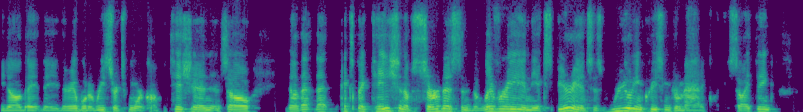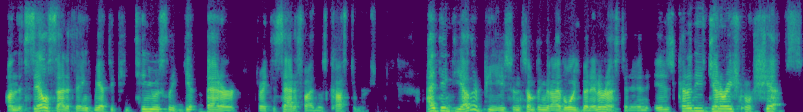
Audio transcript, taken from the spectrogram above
You know, they, they, they're able to research more competition. And so, you know, that, that expectation of service and delivery and the experience is really increasing dramatically. So I think on the sales side of things, we have to continuously get better, right, to satisfy those customers. I think the other piece, and something that I've always been interested in, is kind of these generational shifts.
